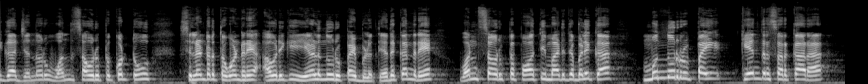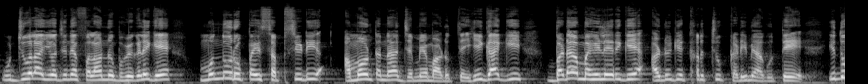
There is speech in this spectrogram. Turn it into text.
ಈಗ ಜನರು ಒಂದು ಸಾವಿರ ರೂಪಾಯಿ ಕೊಟ್ಟು ಸಿಲಿಂಡರ್ ತಗೊಂಡ್ರೆ ಅವರಿಗೆ ಏಳುನೂರು ರೂಪಾಯಿ ಬೀಳುತ್ತೆ. ಯಾಕಂದರೆ ಒಂದು ಸಾವಿರ ರೂಪಾಯಿ ಪಾವತಿ ಮಾಡಿದ ಬಳಿಕ ಮುನ್ನೂರು ರೂಪಾಯಿ ಕೇಂದ್ರ ಸರ್ಕಾರ ಉಜ್ವಲ ಯೋಜನೆ ಫಲಾನುಭವಿಗಳಿಗೆ ಮುನ್ನೂರು ರೂಪಾಯಿ ಸಬ್ಸಿಡಿ ಅಮೌಂಟ್ ಅನ್ನ ಜಮೆ ಮಾಡುತ್ತೆ. ಹೀಗಾಗಿ ಬಡ ಮಹಿಳೆಯರಿಗೆ ಅಡುಗೆ ಖರ್ಚು ಕಡಿಮೆ ಆಗುತ್ತೆ. ಇದು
